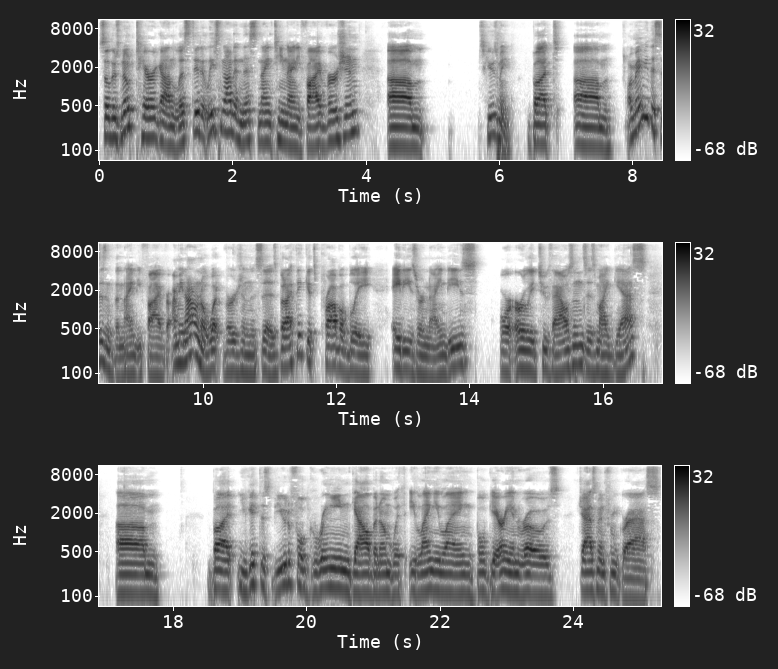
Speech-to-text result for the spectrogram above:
So there's no tarragon listed, at least not in this 1995 version. Um, excuse me. But, um, or maybe this isn't the 95. I mean, I don't know what version this is, but I think it's probably 80s or 90s or early 2000s is my guess. Um, but you get this beautiful green galbanum with ylang ylang, Bulgarian rose, jasmine from Grasse,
